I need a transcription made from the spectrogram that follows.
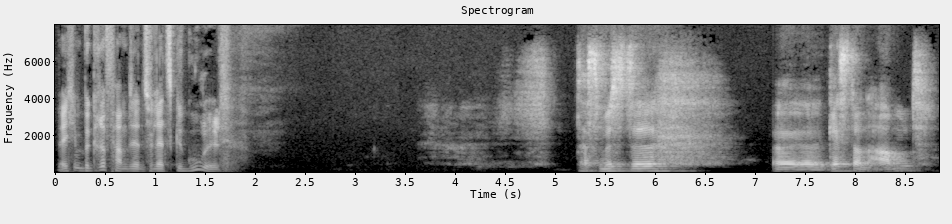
Welchen Begriff haben Sie denn zuletzt gegoogelt? Das müsste äh, gestern Abend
